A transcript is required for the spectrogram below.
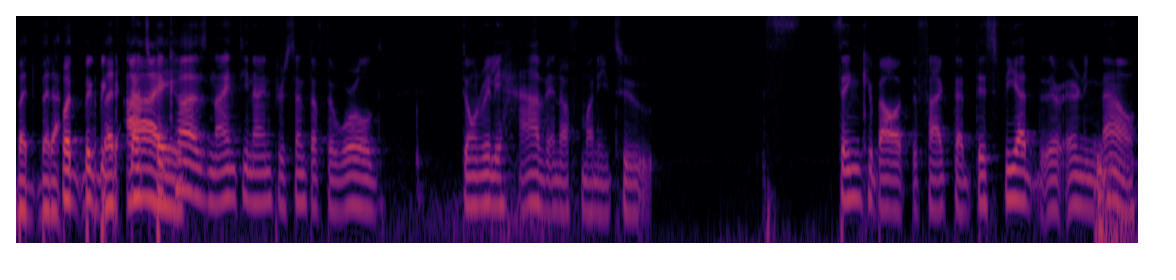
But but but, but, but that's I- because ninety nine percent of the world don't really have enough money to th- think about the fact that this fiat they're earning now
